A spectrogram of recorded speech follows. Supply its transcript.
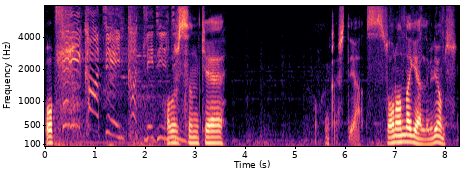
Hop Seri katil katledildi. alırsın ke. kaçtı ya. Son anda geldi biliyor musun?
